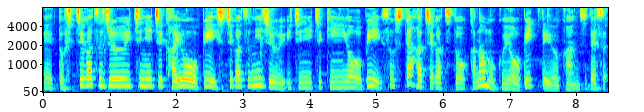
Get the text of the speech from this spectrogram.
えっと、7月11日火曜日7月21日金曜日そして8月10日の木曜日っていう感じです。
